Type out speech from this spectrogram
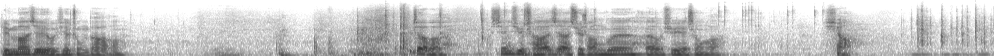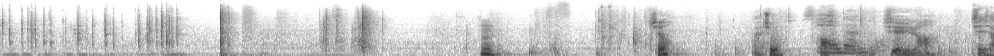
淋巴结有一些肿大啊。这样吧，先去查一下血常规，还有血液生化。行。嗯，行，去吧。好，大夫。谢谢医生，谢谢。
